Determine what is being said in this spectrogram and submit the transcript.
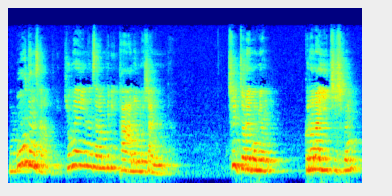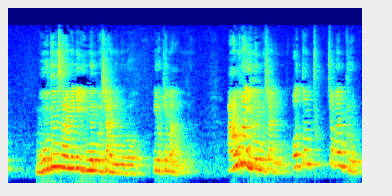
모든 사람들이 교회에 있는 사람들이 다 아는 것이 아닙니다. 7절에 보면 그러나 이 지식은 모든 사람에게 있는 것이 아니므로 이렇게 말합니다. 아무나 있는 것이 아닙니다. 어떤 특정한 그룹,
